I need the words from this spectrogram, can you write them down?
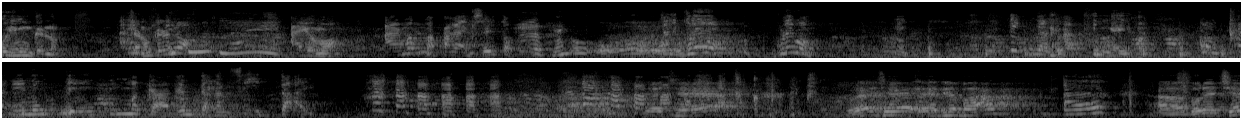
mo gano'n. Ganon, I ganon mo. don't like. Ayaw mo? Ayaw mo, papakain sa'yo ito. Hmm? Dali, gulay mo. Gulay mo. Hmm. Tignan natin ngayon kung kaninong painting magagandahan si Itay. Boreche? Boreche, ready na ba? Ah, Ah, Boreche,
